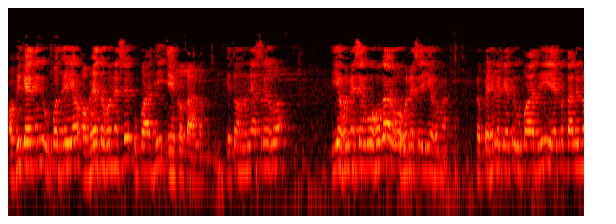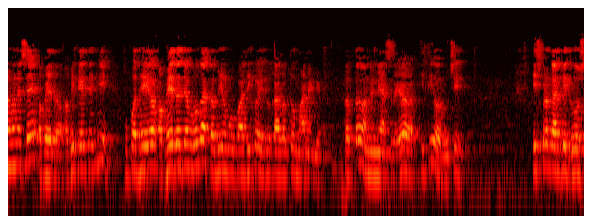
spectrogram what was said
अभी कहते हैं कि उपधेय अभेद होने से उपाधि एक काल। ये तो अनुन्याश्रय हुआ। ये होने से वो होगा और वो होने से ये होगा। तो पहले कहते उपाधि एक कालीन होने से अभेद। अभी कहते हैं कि उपधेय अभेद जब होगा तभी हम उपाधि को एक काल तो मानेंगे। तब तो अन्याश्रय इति अरुचि। इस प्रकार के दोष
